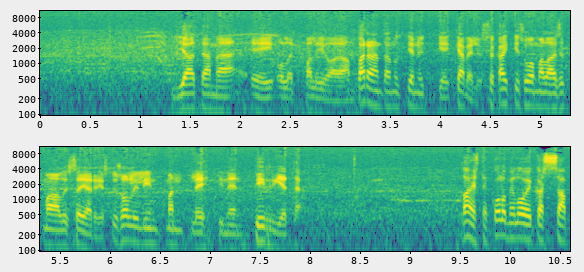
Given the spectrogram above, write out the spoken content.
75-38. Ja tämä ei ole paljon ajan parantanut ja nyt kävelyssä kaikki suomalaiset maalissa. Järjestys oli Lindman, Lehtinen, Pirjetä. Naisten kolmiloikassa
